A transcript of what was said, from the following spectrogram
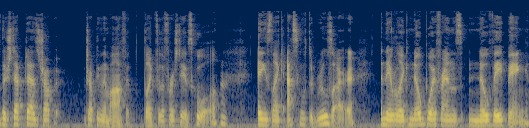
their stepdad's drop, dropping them off at, like for the first day of school, Hmm. and he's like asking what the rules are, and they were like, no boyfriends, no vaping,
